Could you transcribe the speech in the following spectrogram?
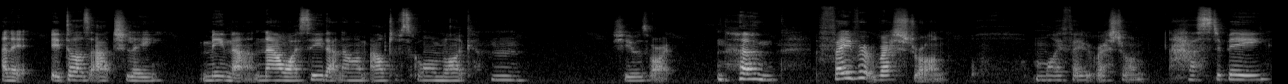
and it, it does actually mean that. Now I see that now I'm out of school I'm like, hmm, she was right. Um, favourite restaurant? My favourite restaurant has to be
